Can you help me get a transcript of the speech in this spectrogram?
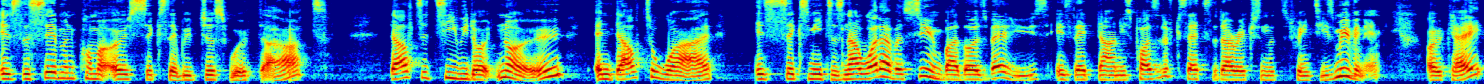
is the 7,06 that we've just worked out. Delta T we don't know, and delta Y is 6 meters. Now, what I've assumed by those values is that down is positive because that's the direction that the 20 is moving in. Okay,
